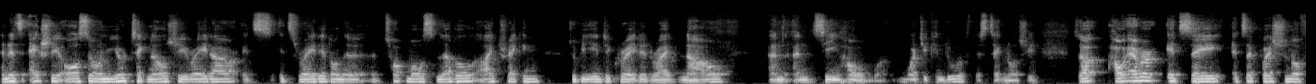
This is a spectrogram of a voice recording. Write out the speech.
And it's actually also on your technology radar. It's, it's rated on the topmost level, eye tracking to be integrated right now and, and seeing how what you can do with this technology. So, however, it's a it's a question of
